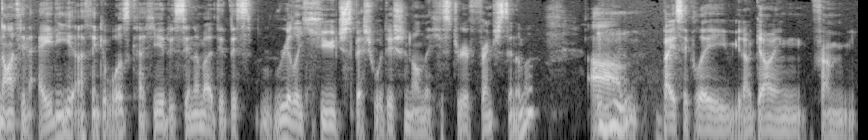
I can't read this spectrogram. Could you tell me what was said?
1980, I think it was, Cahiers du Cinema did this really huge special edition on the history of French cinema. Um, mm-hmm. Basically, you know, going from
